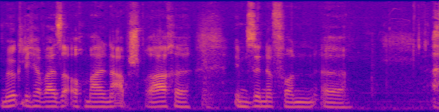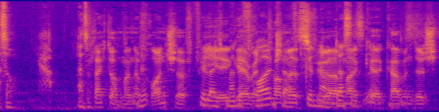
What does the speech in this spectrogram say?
möglicherweise auch mal eine Absprache im Sinne von, äh, also ja, also Vielleicht auch mal eine ne? Freundschaft wie Garen Freundschaft, Thomas genau, für Mike ist, äh, Cavendish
